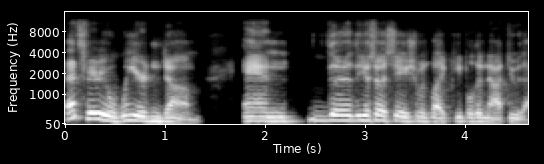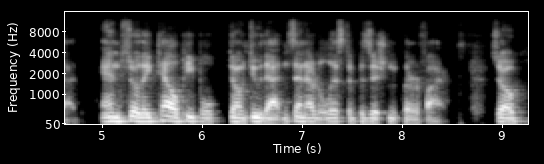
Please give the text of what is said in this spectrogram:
that's very weird and dumb. And the the association would like people to not do that, and so they tell people don't do that and send out a list of position clarifiers. So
